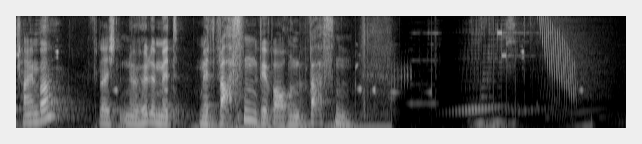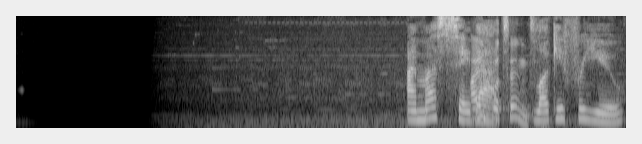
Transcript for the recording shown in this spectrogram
Scheinbar. Vielleicht eine Hülle mit, mit Waffen. Wir brauchen Waffen. I must say that, 1%. lucky for you,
